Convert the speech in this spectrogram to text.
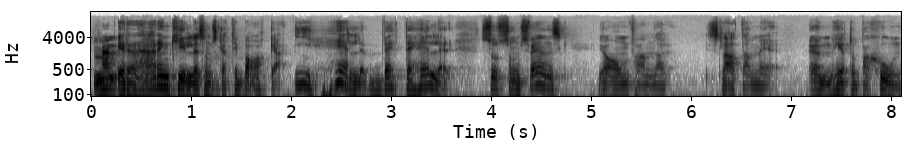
Men Är det här en kille som ska tillbaka? I helvete heller! Så som svensk, jag omfamnar Zlatan med ömhet och passion.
